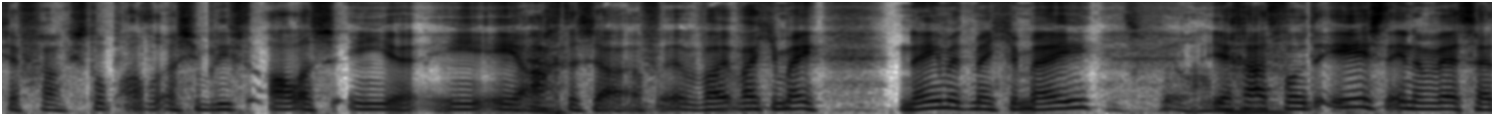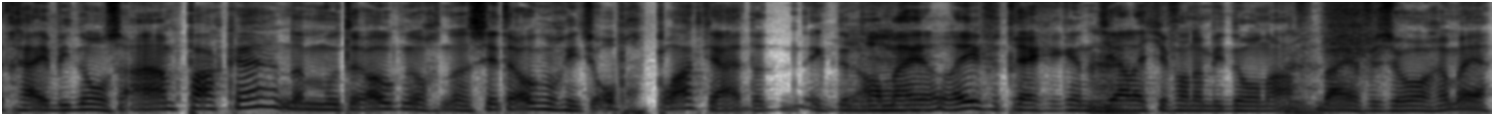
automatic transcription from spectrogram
Zeg, Frank, stop altijd alsjeblieft alles in je, in je, in je Ja. achterzak. Of eh, wat, wat je mee... Neem het met je mee. Je gaat voor het eerst in een wedstrijd ga je bidons aanpakken. Dan, moet er ook nog, dan zit er ook nog iets opgeplakt. Ja, dat, ik Ja. al mijn hele leven trek ik een Ja. gelletje van een bidon af bij een verzorger. Maar ja,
